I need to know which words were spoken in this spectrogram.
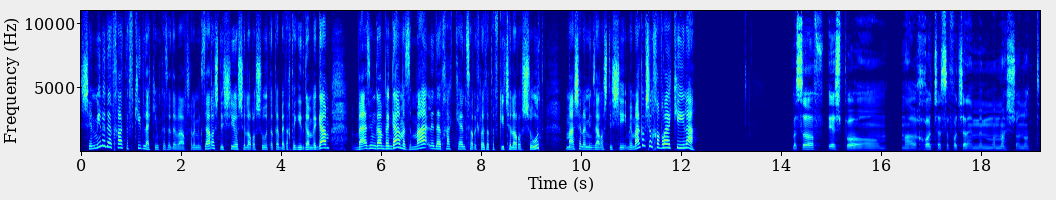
של מי לדעתך התפקיד להקים כזה דבר? של המגזר השלישי או של הרשות? אתה בטח תגיד גם וגם, ואז אם גם וגם, אז מה לדעתך כן צריך להיות התפקיד של הרשות, מה של המגזר השלישי, ומה גם של חברי הקהילה? בסוף יש פה מערכות שהשפות שלהן הן ממש שונות,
